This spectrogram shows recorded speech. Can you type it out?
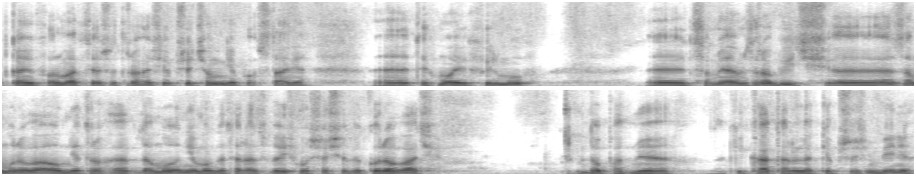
krótka informacja, że trochę się przeciągnie powstanie e, tych moich filmów. E, Co miałem zrobić? E, Zamurowało mnie trochę w domu, nie mogę teraz wyjść, muszę się wykurować. Dopadł mnie taki katar, lekkie przeziębienie.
